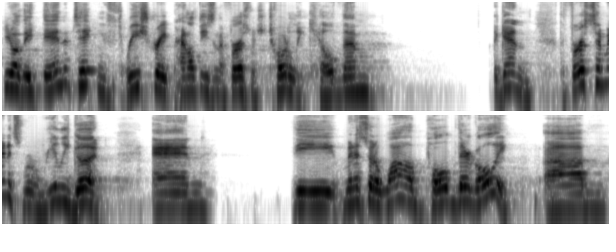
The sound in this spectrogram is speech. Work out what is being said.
You know, they, they ended up taking three straight penalties in the first, which totally killed them. Again, the first 10 minutes were really good and the Minnesota Wild pulled their goalie. Um,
